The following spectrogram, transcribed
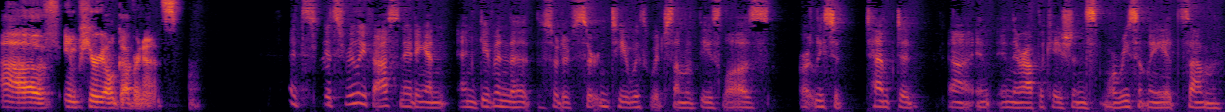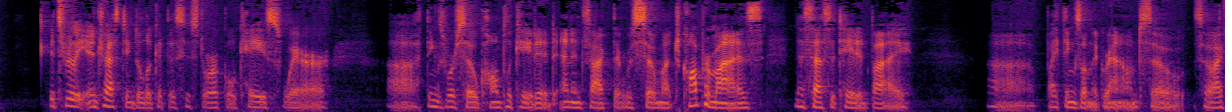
of imperial governance. It's it's really fascinating, and and given the, the sort of certainty with which some of these laws, or at least attempted uh, in in their applications more recently, it's um it's really interesting to look at this historical case where uh, things were so complicated, and in fact there was so much compromise necessitated by uh, by things on the ground. So so I,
